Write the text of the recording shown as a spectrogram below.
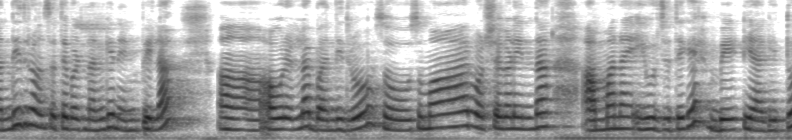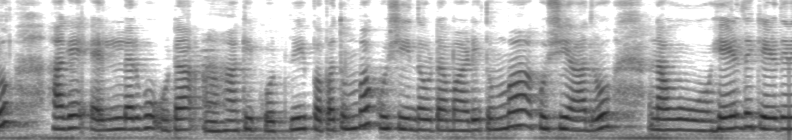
ಬಂದಿದ್ರು ಅನಿಸುತ್ತೆ, ಬಟ್ ನನಗೆ ನೆನಪಿಲ್ಲ. ಅವರೆಲ್ಲ ಬಂದಿದ್ದರು ಸೊ ಸುಮಾರು ವರ್ಷಗಳಿಂದ ಅಮ್ಮನ ಇವ್ರ ಜೊತೆಗೆ ಭೇಟಿಯಾಗಿತ್ತು. ಹಾಗೆ ಎಲ್ಲರಿಗೂ ಊಟ ಹಾಕಿ ಕೊಟ್ವಿ. ಪಾಪ ತುಂಬ ಖುಷಿಯಿಂದ ಊಟ ಮಾಡಿ, ತುಂಬ ಖುಷಿ ಆದರೂ ನಾವು ಹೇಳ್ದೆ ಕೇಳದೆ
